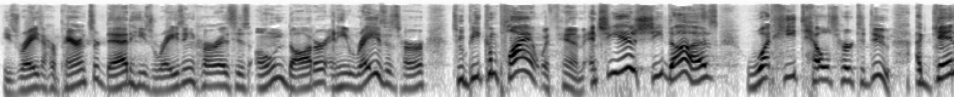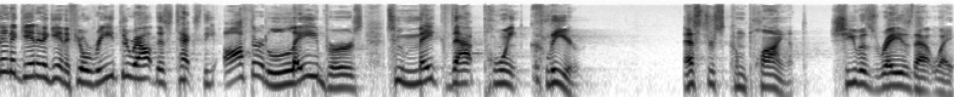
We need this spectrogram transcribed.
He's raising her parents are dead. He's raising her as his own daughter, and he raises her to be compliant with him. And she is, she does what he tells her to do. Again and again and again, if you'll read throughout this text, the author labors to make that point clear. Esther's compliant. She was raised that way.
